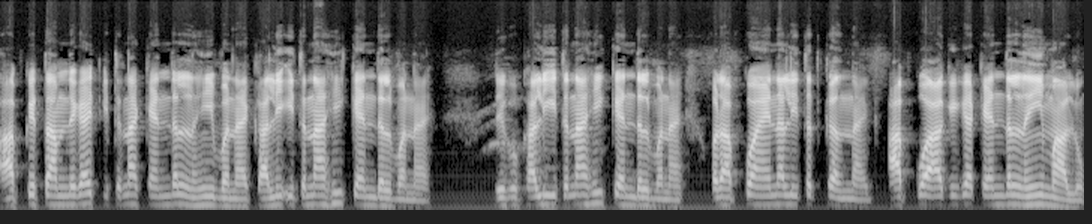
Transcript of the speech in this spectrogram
आपके सामने गाइड इतना कैंडल नहीं बना है। खाली इतना ही कैंडल बना है। देखो, खाली इतना ही कैंडल बनाए और आपको एनालिसिस करना है। आपको आगे का कैंडल नहीं मालूम।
